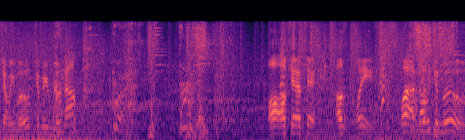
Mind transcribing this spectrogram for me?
Can we move? Can we move now? Oh, okay, okay. Oh, wait. What? I thought we could move.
